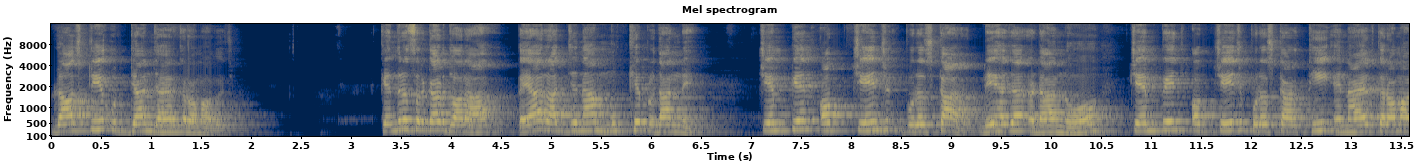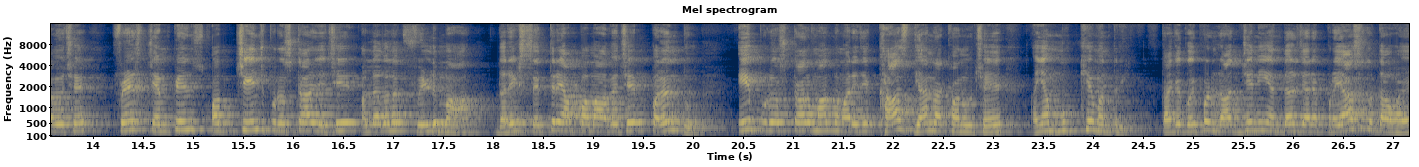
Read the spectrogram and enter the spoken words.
રાષ્ટ્રીય ઉદ્યાન જાહેર કરવામાં આવ્યો છે. કેન્દ્ર સરકાર દ્વારા કયા રાજ્યના મુખ્ય પ્રધાનને ચેમ્પિયન ઓફ ચેન્જ પુરસ્કાર બે હજાર અઢારનો ચેમ્પિયન ઓફ ચેન્જ પુરસ્કારથી એનાયત કરવામાં આવ્યો છે? ફ્રેન્ડ્સ, ચેમ્પિયન્સ ઓફ ચેન્જ પુરસ્કાર જે છે, અલગ અલગ ફિલ્ડમાં દરેક ક્ષેત્રે આપવામાં આવે છે. પરંતુ એ પુરસ્કારમાં તમારે જે ખાસ ધ્યાન રાખવાનું છે, અહીંયા મુખ્યમંત્રી કારણ કે કોઈ પણ રાજ્યની અંદર જ્યારે પ્રયાસ થતા હોય,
